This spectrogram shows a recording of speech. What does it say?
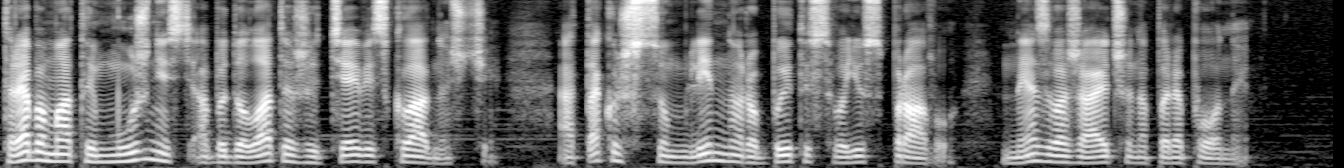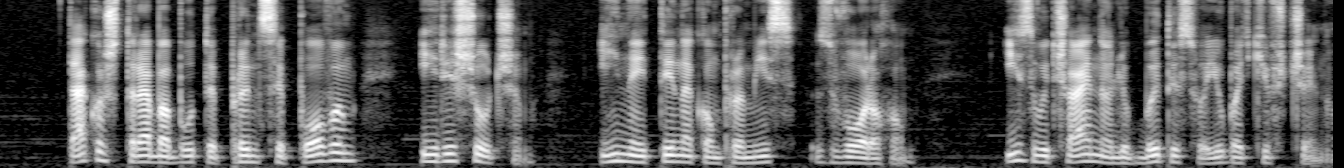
Треба мати мужність, аби долати життєві складнощі, а також сумлінно робити свою справу, не зважаючи на перепони. Також треба бути принциповим і рішучим, і не йти на компроміс з ворогом, і, звичайно, любити свою батьківщину.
